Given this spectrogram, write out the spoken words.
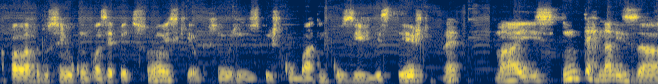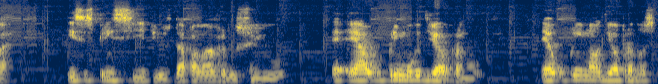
a palavra do Senhor com vãs repetições, que é o que o Senhor Jesus Cristo combate, inclusive, desse texto, né? Mas internalizar esses princípios da palavra do Senhor é, é algo primordial para nós. É algo primordial para nós,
